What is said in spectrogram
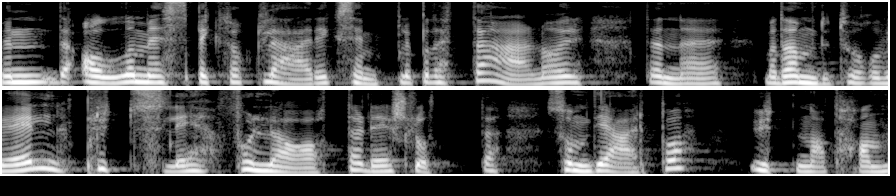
Men det aller mest spektakulære eksempelet på dette er når denne Madame de Tourvielle plutselig forlater det slottet som de er på, uten at han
